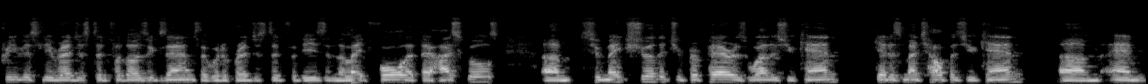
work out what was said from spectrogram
previously registered for those exams, they would have registered for these in the late fall at their high schools, um, to make sure that you prepare as well as you can, get as much help as you can, um, and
